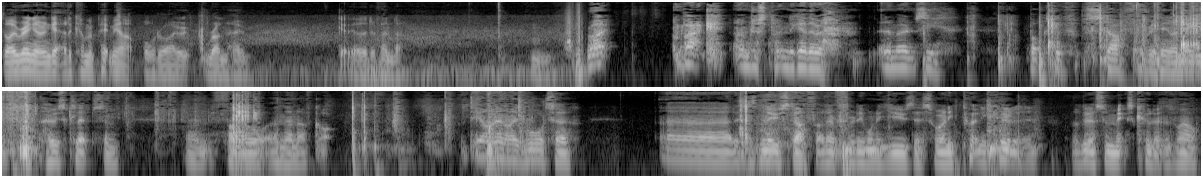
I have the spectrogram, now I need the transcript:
Do I ring her and get her to come and pick me up, or do I run home? Get the other defender. Hmm. Right, I'm back. I'm just putting together an emergency box of stuff, everything I need, hose clips and, and funnel, and then I've got deionized water. Uh, this is new stuff. I don't really want to use this or any put any coolant in. I'll do some mixed coolant as well.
